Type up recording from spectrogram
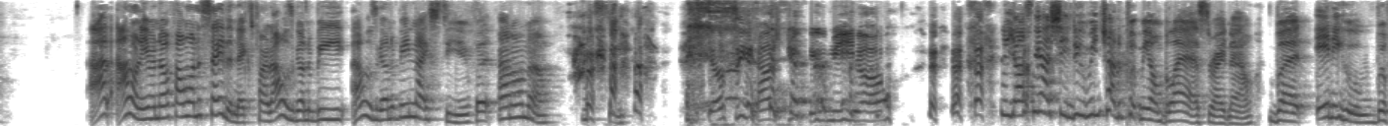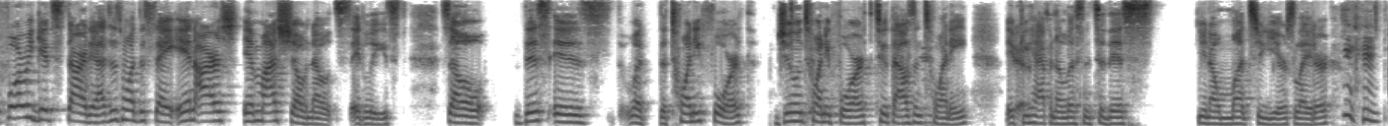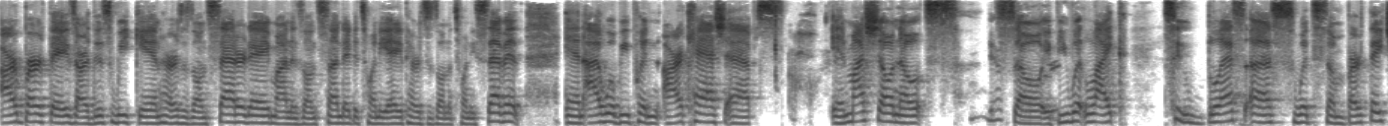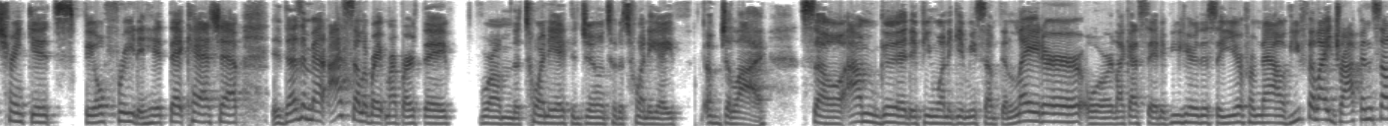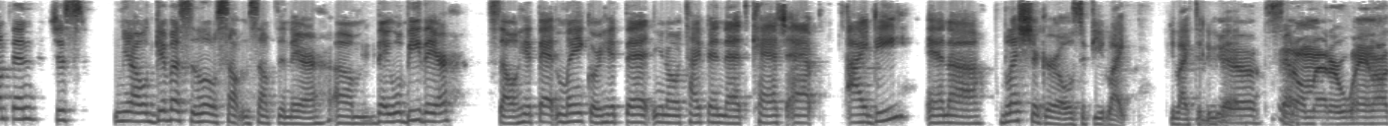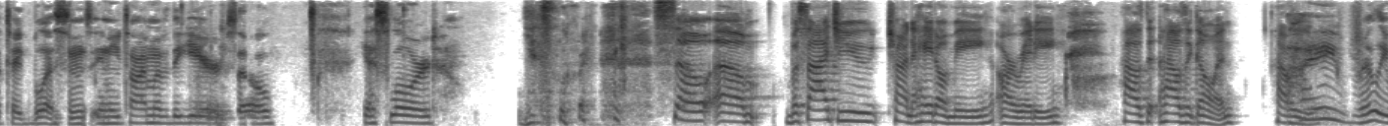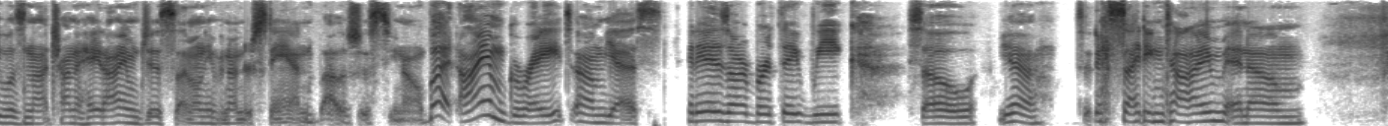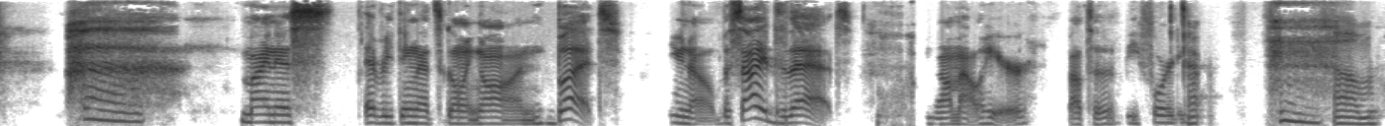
I, I don't even know if I want to say the next part. I was gonna be I was gonna be nice to you, but I don't know. Let's see. y'all see how she do me, y'all. Y'all see how she do me? Trying to put me on blast right now. But anywho, before we get started, I just want to say in our in my show notes at least. So this is what the 24th, June 24th, 2020. If yes. you happen to listen to this you know, months or years later. Our birthdays are this weekend. Hers is on Saturday. Mine is on Sunday, the 28th. Hers is on the 27th. And I will be putting our cash apps oh, in my show notes. Yes, so if you would like to bless us with some birthday trinkets, feel free to hit that cash app. It doesn't matter. I celebrate my birthday from the 28th of June to the 28th of July. So I'm good if you want to give me something later. Or like I said, if you hear this a year from now, if you feel like dropping something, just, you know, give us a little something, something there. Um, they will be there. So hit that link or hit that, you know, type in that cash app ID and uh, bless your girls if you like. You like to do yeah, that. Yeah, so. it don't matter when. I take blessings any time of the year. So, yes, Lord. Yes, Lord. so, um, besides you trying to hate on me already, how's it how's it going? How are you? I really was not trying to hate. I am just I don't even understand. I was just, you know, but I am great. Um yes. It is our birthday week. So, yeah, it's an exciting time and um minus everything that's going on. But you know, besides that, you know, I'm out here about to be 40. Uh, um,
